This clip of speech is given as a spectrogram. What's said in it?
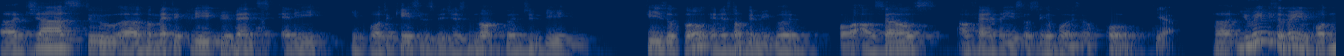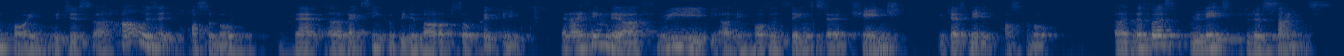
uh, just to uh, hermetically prevent any imported cases, which is not going to be feasible and it's not going to be good for ourselves our families or Singapore as a whole. Yeah. Uh, you raised a very important point, which is uh, how is it possible that a vaccine could be developed so quickly? And I think there are three uh, important things that have changed, which has made it possible. Uh, the first relates to the science.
